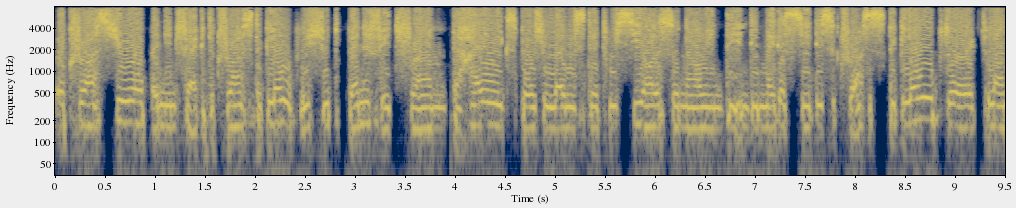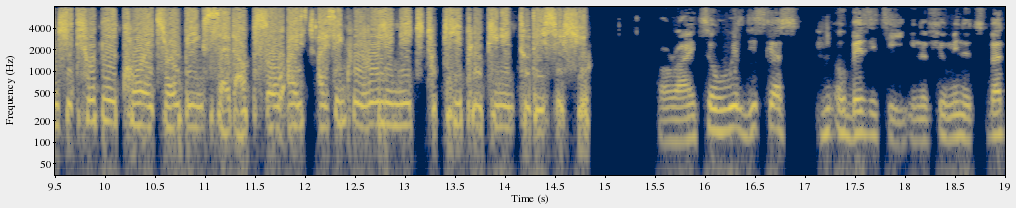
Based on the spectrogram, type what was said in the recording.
across Europe and in fact across the globe. We should benefit from the higher exposure levels that we see also now in the in the megacities across the globe where longitudinal cohorts are being set up. So I, I think we really need to keep looking into this issue. All right. So we will discuss obesity in a few minutes, but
